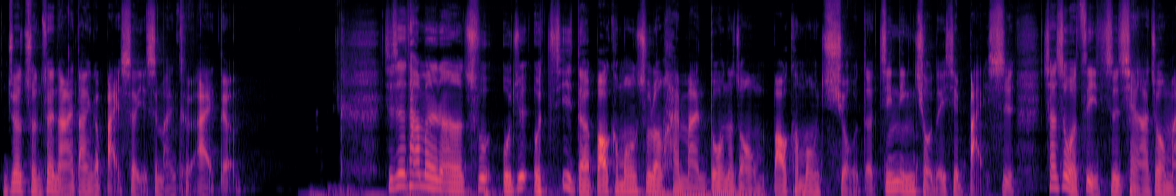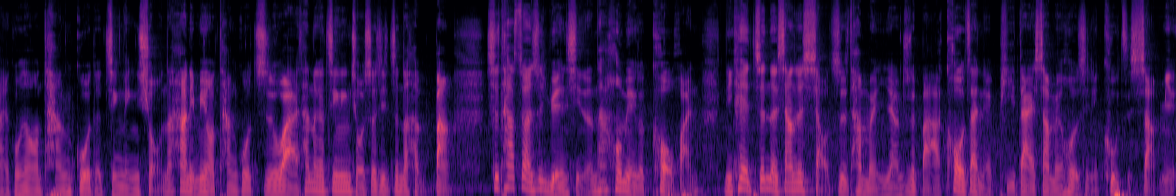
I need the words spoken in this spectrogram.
你就纯粹拿来当一个摆设，也是蛮可爱的。其实他们呃出，我觉得我记得宝可梦出了还蛮多那种宝可梦球的精灵球的一些摆饰，像是我自己之前啊就有买过那种糖果的精灵球，那它里面有糖果之外，它那个精灵球设计真的很棒，是它虽然是圆形的，它后面有个扣环，你可以真的像是小智他们一样，就是把它扣在你的皮带上面或者是你裤子上面，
